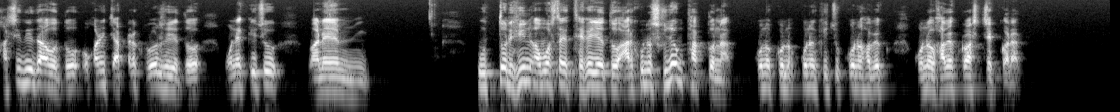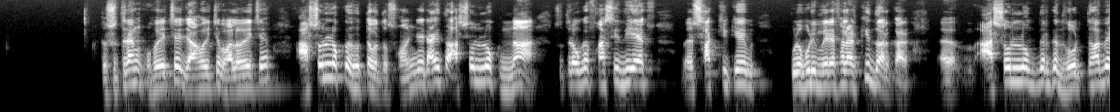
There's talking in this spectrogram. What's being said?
ফাঁসি দিয়ে দেওয়া হতো, ওখানে চ্যাপ্টার ক্লোজ হয়ে যেত, অনেক কিছু মানে উত্তরহীন অবস্থায় থেকে যেত, আর কোনো সুযোগ থাকতো না, কোনো কোনো কোনো কিছু কোনোভাবে কোনোভাবে ক্রস চেক করার। তো সুতরাং হয়েছে, যা হয়েছে, ভালো হয়েছে। আসল লোককে ধরতে হতো সঞ্জয় রায় তো আসল লোক না, সুতরাং ওকে ফাঁসি দিয়ে এক সাক্ষীকে পুরোপুরি মেরে ফেলার কি দরকার? আসল লোকদেরকে ধরতে হবে,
